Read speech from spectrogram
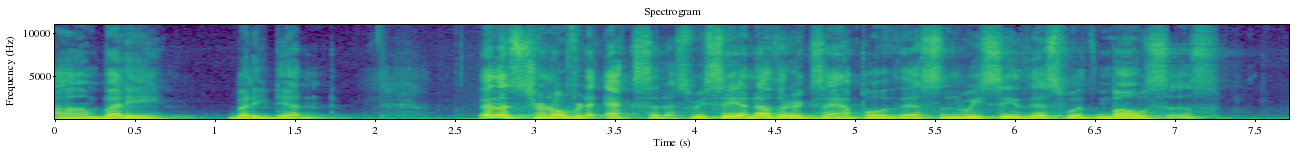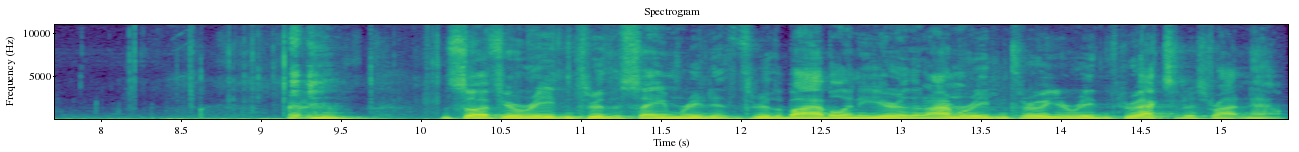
Um, but, he, but he didn't. Then let's turn over to Exodus. We see another example of this, and we see this with Moses. so if you're reading through the same reading through the Bible in a year that I'm reading through, you're reading through Exodus right now.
